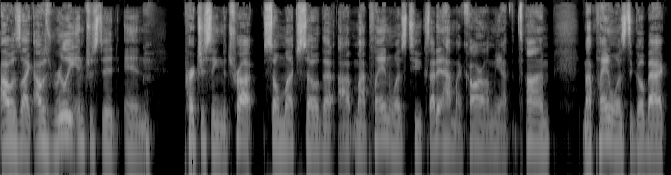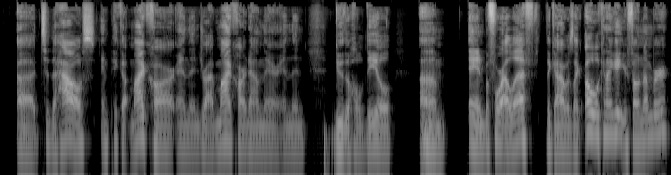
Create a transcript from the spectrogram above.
I was like, I was really interested in purchasing the truck so much so that I, my plan was to because I didn't have my car on me at the time. My plan was to go back uh, to the house and pick up my car and then drive my car down there and then do the whole deal. Um, and before I left, the guy was like, "Oh, well, can I get your phone number?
